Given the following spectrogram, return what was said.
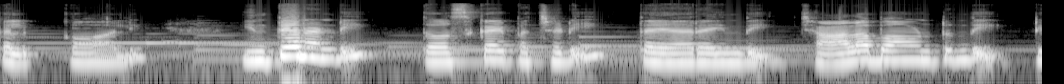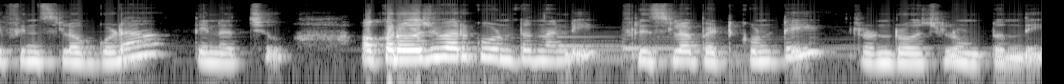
కలుపుకోవాలి. ఇంతేనండి దోసకాయ పచ్చడి తయారైంది. చాలా బాగుంటుంది. టిఫిన్స్లో కూడా తినచ్చు. ఒక రోజు వరకు ఉంటుందండి. ఫ్రిడ్జ్లో పెట్టుకుంటే రెండు రోజులు ఉంటుంది.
